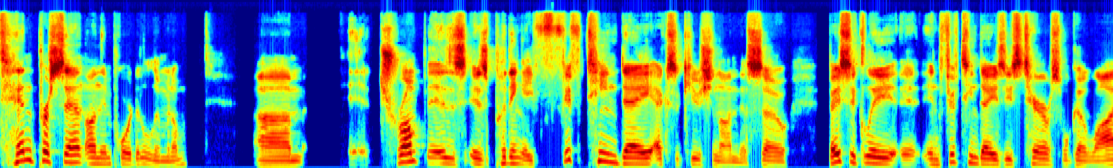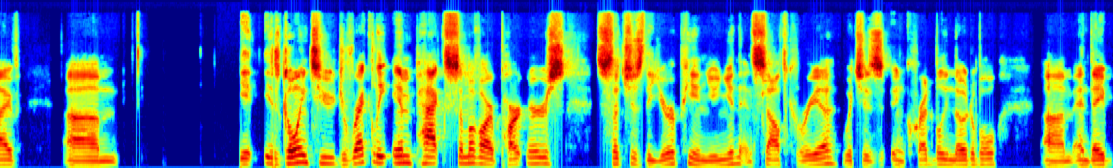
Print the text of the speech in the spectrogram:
10% on imported aluminum. Um, Trump is is putting a 15 day execution on this. So basically, in 15 days, these tariffs will go live. Um, it is going to directly impact some of our partners, such as the European Union and South Korea, which is incredibly notable. Um, and they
